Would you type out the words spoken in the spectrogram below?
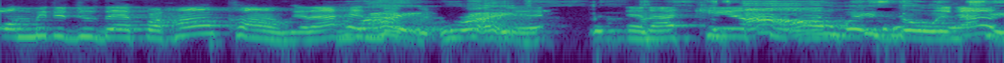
told me to do that for Hong Kong, and I had right, right. And I canceled. I always go and check.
